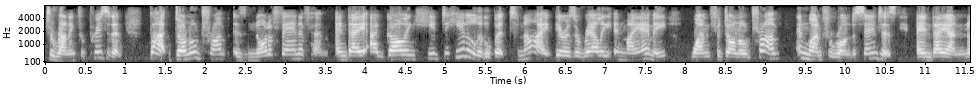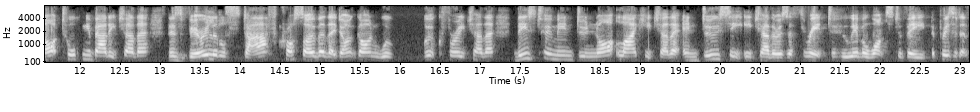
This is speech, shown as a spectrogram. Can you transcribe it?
to running for president. But Donald Trump is not a fan of him, and they are going head to head a little bit tonight. There is a rally in Miami, one for Donald Trump and one for Ron DeSantis. And they are not talking about each other. There's very little staff crossover. They don't go and work book for each other. These two men do not like each other and do see each other as a threat to whoever wants to be the president.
